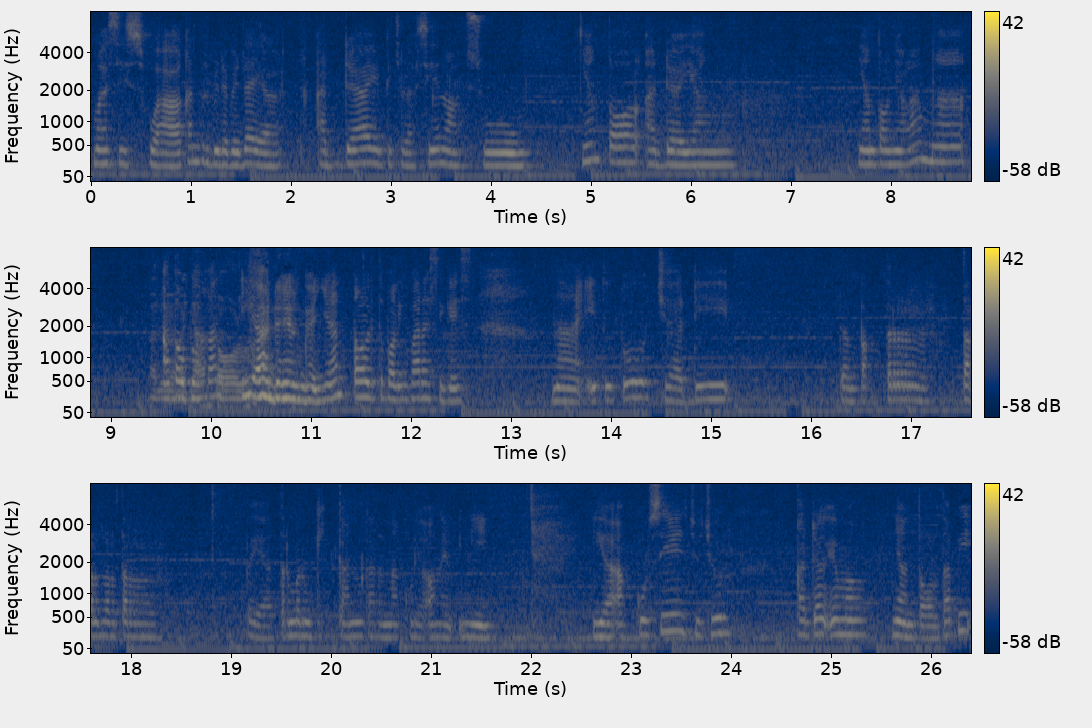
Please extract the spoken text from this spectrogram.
mahasiswa kan berbeda-beda ya. Ada yang dijelasin langsung nyantol. Ada yang nyantolnya lama Ada atau bahkan nyantol. iya ada yang gak nyantol itu paling parah sih guys. Nah itu tuh jadi dampak ter ter ter, ter- apa ya termerugikan karena kuliah online ini. Ya aku sih jujur kadang emang nyantol tapi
